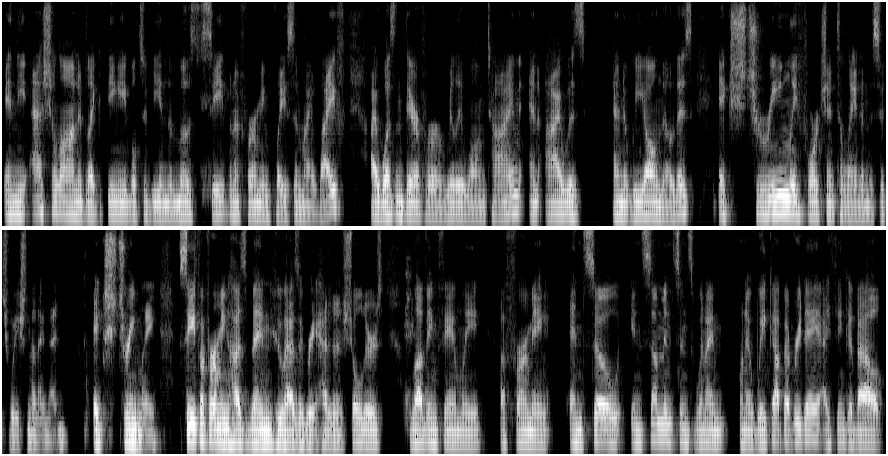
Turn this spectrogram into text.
in the echelon of like being able to be in the most safe and affirming place in my life, I wasn't there for a really long time. And I was and we all know this, extremely fortunate to land in the situation that I'm in. Extremely safe, affirming husband who has a great head on his shoulders, loving family, affirming. And so, in some instance, when I'm when I wake up every day, I think about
